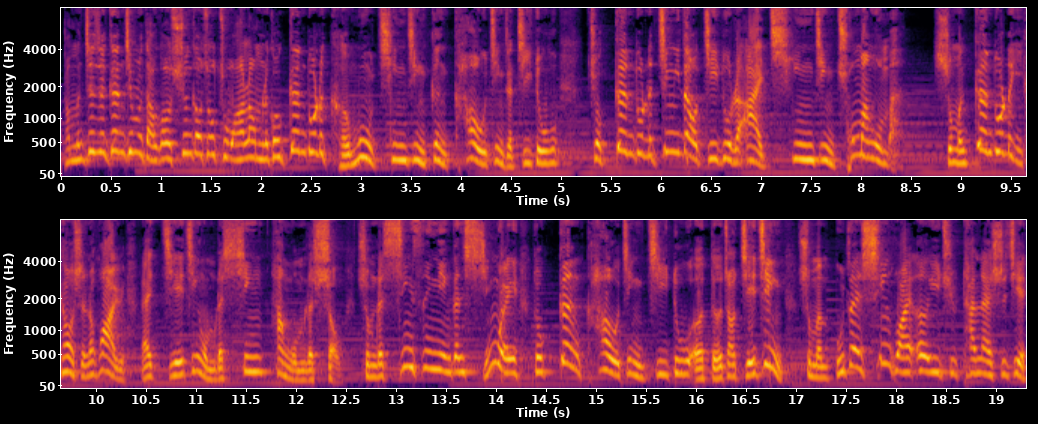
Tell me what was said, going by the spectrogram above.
让我们接着更进一步祷告，宣告说：主啊，让我们能够更多的渴慕亲近，更靠近着基督，就更多的经历到基督的爱，亲近充满我们，使我们更多的依靠神的话语来洁净我们的心和我们的手，使我们的心思念跟行为都更靠近基督而得着洁净，使我们不再心怀恶意去贪爱世界，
